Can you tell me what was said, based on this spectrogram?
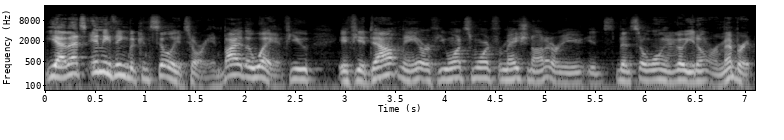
Yeah, that's anything but conciliatory. And by the way, if you if you doubt me or if you want some more information on it or you, it's been so long ago you don't remember it,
